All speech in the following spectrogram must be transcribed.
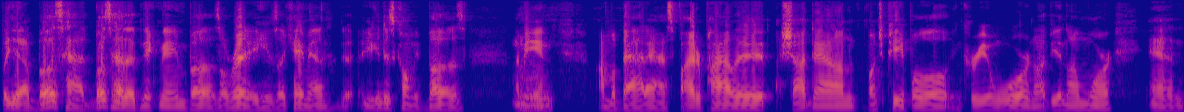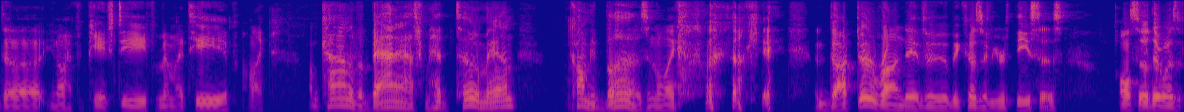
But yeah, Buzz had Buzz had a nickname, Buzz already. He was like, "Hey man, you can just call me Buzz." I Mhm. mean, I'm a badass fighter pilot. I shot down a bunch of people in Korean War, not Vietnam War, and uh, you know I have a PhD from MIT. I'm like, I'm kind of a badass from head to toe, man. Call me Buzz, and they're like, okay, Doctor Rendezvous because of your thesis. Also, there was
